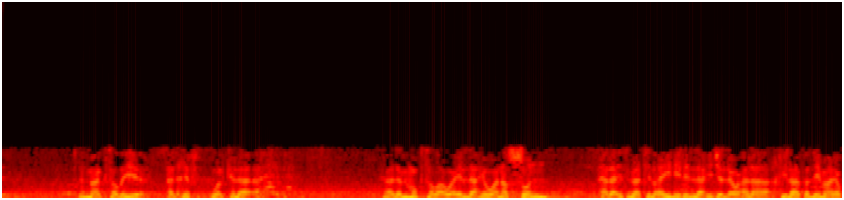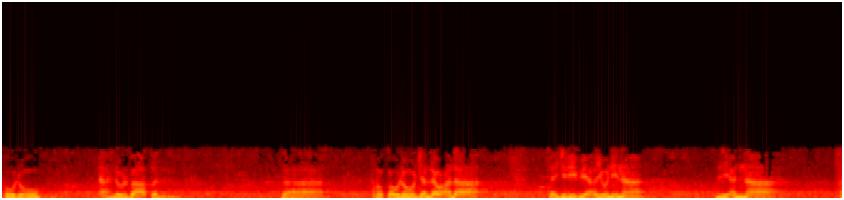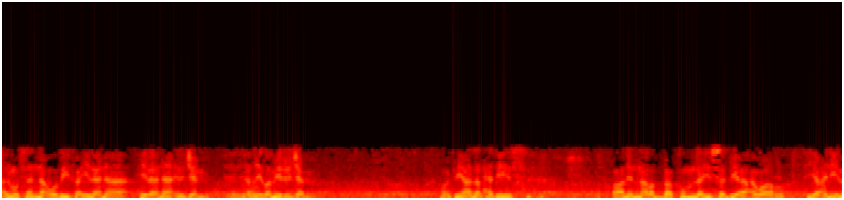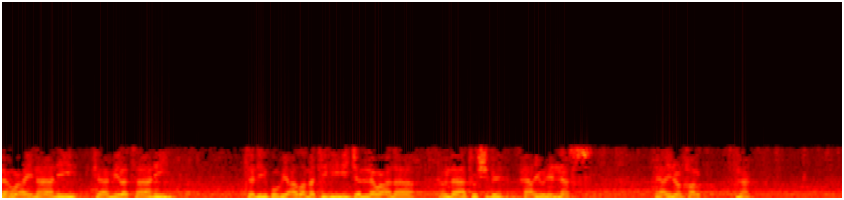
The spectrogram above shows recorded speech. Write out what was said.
ما أقتضي الحفظ والكلاءة. هذا المقتضى وإلا هو نص على إثبات العين لله جل وعلا خلافا لما يقوله أهل الباطل. وقوله جل وعلا تجري بأعيننا لأن المثنى أضيف إلى ناء إلى ناء الجمع يعني ضمير الجمع. وفي هذا الحديث قال إن ربكم ليس بأعور يعني له عينان كاملتان تليق بعظمته جل وعلا. لا تشبه أعين الناس أعين الخلق. نعم.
